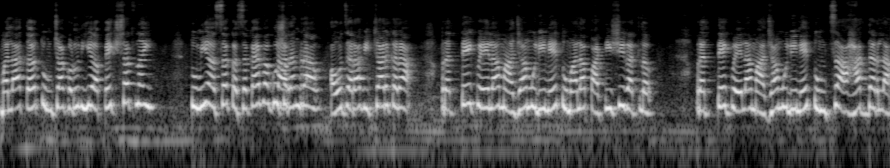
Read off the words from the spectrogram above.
मला तर तुमच्याकडून ही अपेक्षाच नाही. तुम्ही असं कसं काय बघू सारंगराव. अहो जरा विचार करा. प्रत्येक वेळेला माझ्या मुलीने तुम्हाला पाठीशी घातलं. प्रत्येक वेळेला माझ्या मुलीने तुमचा हात धरला.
